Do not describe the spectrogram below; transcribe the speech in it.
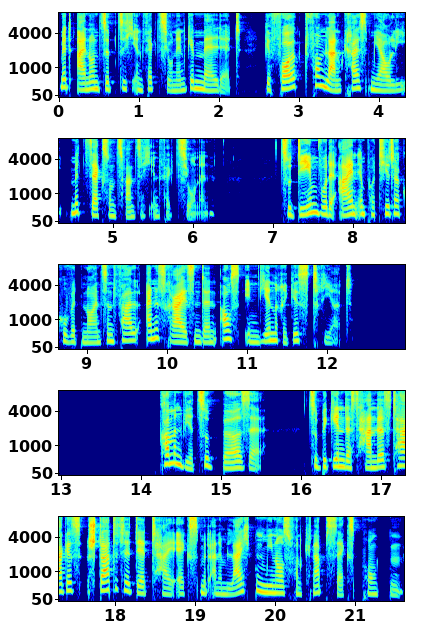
mit 71 Infektionen gemeldet, gefolgt vom Landkreis Miaoli mit 26 Infektionen. Zudem wurde ein importierter Covid-19-Fall eines Reisenden aus Indien registriert. Kommen wir zur Börse. Zu Beginn des Handelstages startete der TAIEX mit einem leichten Minus von knapp 6 Punkten.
